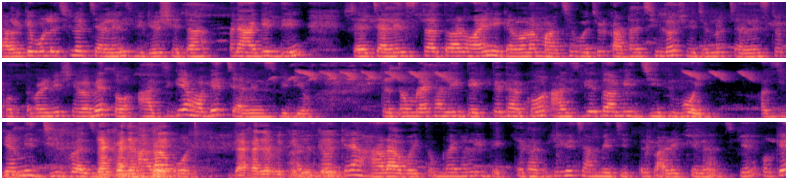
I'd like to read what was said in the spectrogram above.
কালকে বলেছিল চ্যালেঞ্জ ভিডিও সেটা মানে আগের দিন। সে চ্যালেঞ্জটা তো আর হয়নি কেননা মাছে প্রচুর কাটা ছিল সেই জন্য চ্যালেঞ্জটা করতে পারিনি সেভাবে। তো আজকে হবে চ্যালেঞ্জ ভিডিও তো তোমরা খালি দেখতে থাকো আজকে তো আমি জিতবই। আজকে আমি জিতবো আজকে হারাবই। দেখা যাবে কে যেতে। ওকে হারাবই তোমরা খালি দেখতে থাকো ঠিক আছে? আমি জিততে পারি কিনা আজকে ওকে?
